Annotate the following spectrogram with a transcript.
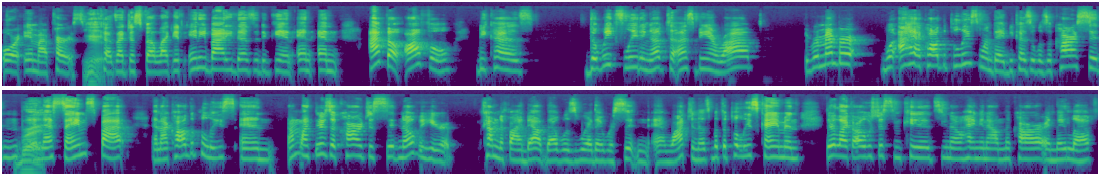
or in my purse, Yeah. because I just felt like if anybody does it again, and and I felt awful because the weeks leading up to us being robbed, remember well, I had called the police one day because it was a car sitting Right. in that same spot. And I called the police and I'm like, there's a car just sitting over here. Come to find out that was where they were sitting and watching us. But the police came and they're like, oh, it was just some kids, you know, hanging out in the car and they left.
